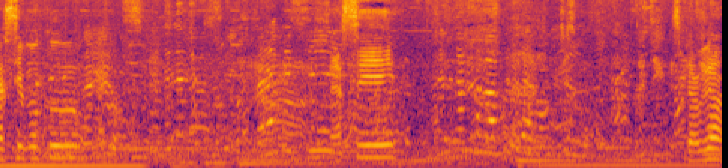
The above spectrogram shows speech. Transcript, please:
Merci beaucoup. Merci. J'espère bien.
